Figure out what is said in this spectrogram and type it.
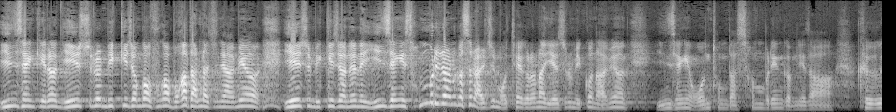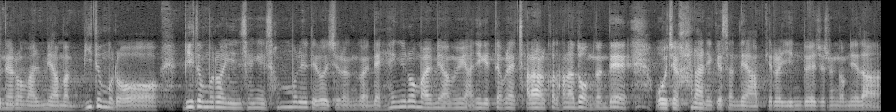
인생길은 예수를 믿기 전과 후가 뭐가 달라지냐면 예수 믿기 전에는 인생이 선물이라는 것을 알지 못해. 그러나 예수를 믿고 나면 인생이 온통 다 선물인 겁니다. 그 은혜로 말미암아 믿음 믿음으로 믿음으로 인생이 선물이 되어지는 거예요. 내 행위로 말미암음이 아니기 때문에 자랑할 것 하나도 없는데 오직 하나님께서 내 앞길을 인도해 주시는 겁니다.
